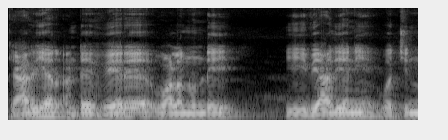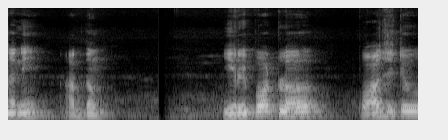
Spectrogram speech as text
క్యారియర్ అంటే వేరే వాళ్ళ నుండి ఈ వ్యాధి అని వచ్చిందని అర్థం. ఈ రిపోర్ట్లో పాజిటివ్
